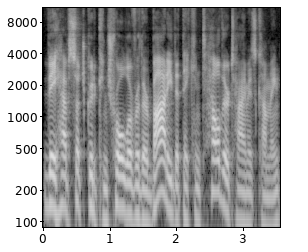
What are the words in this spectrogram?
they have such good control over their body that they can tell their time is coming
